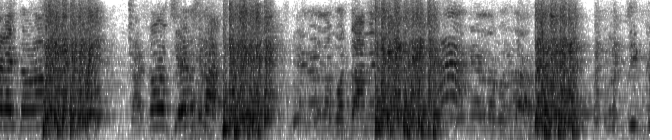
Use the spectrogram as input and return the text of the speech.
ಆಗೈತವ ಕರ್ಕೊಂಡು ಸೇರಿಸ್ದ ಏನ್ ಹೇಳ್ದ ಗೊತ್ತಾ ಆಮೇಲೆ? ಏನ್ ಹೇಳ್ದ ಗೊತ್ತಾ? ಚಿಕ್ಕ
